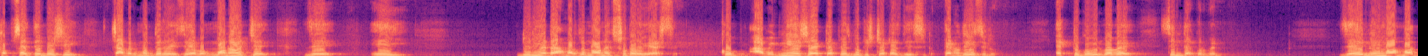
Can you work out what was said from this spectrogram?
সবচাইতে বেশি চাপের মধ্যে রয়েছে এবং মনে হচ্ছে যে এই দুনিয়াটা আমার জন্য অনেক ছোট হয়ে আসছে। খুব আবেগ নিয়ে এসে একটা ফেসবুক স্ট্যাটাস দিয়েছিল। কেন দিয়েছিল? একটু গভীরভাবে চিন্তা করবেন। যে নূর মোহাম্মদ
